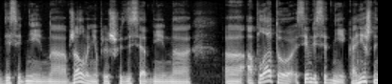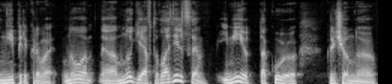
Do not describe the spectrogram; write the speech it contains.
10 дней на обжалование плюс 60 дней на Э, оплату 70 дней, конечно, не перекрывает. Но э, многие автовладельцы имеют такую включенную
